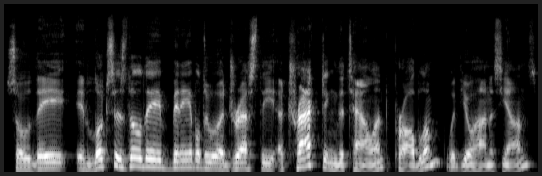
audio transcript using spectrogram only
So they it looks as though they've been able to address the attracting the talent problem with Johannes Jans.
